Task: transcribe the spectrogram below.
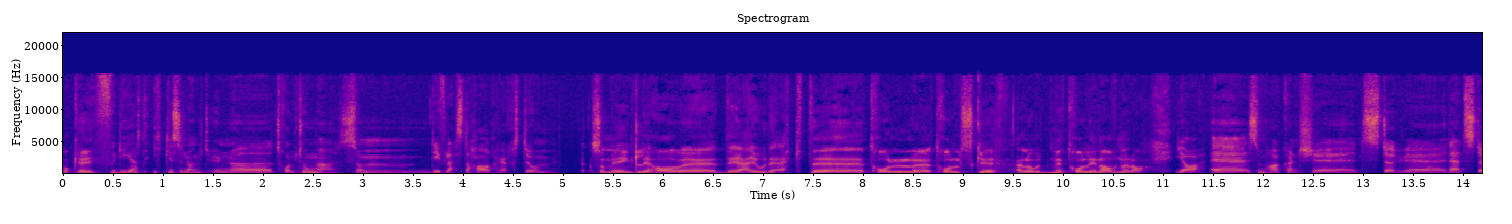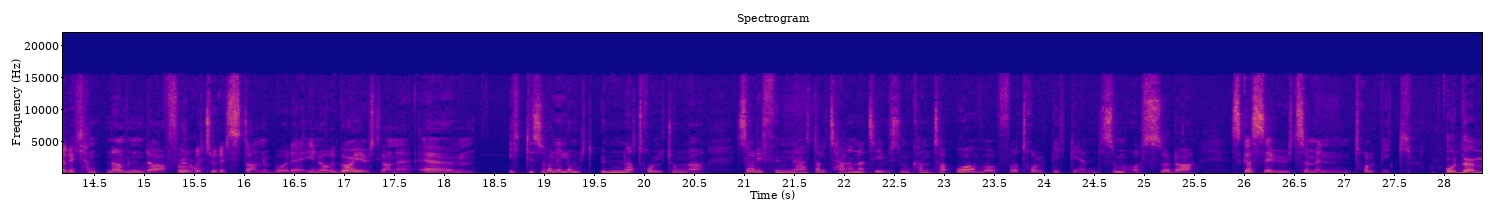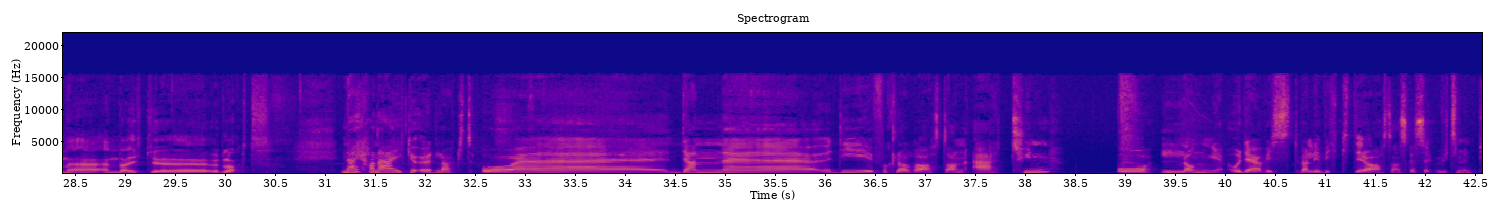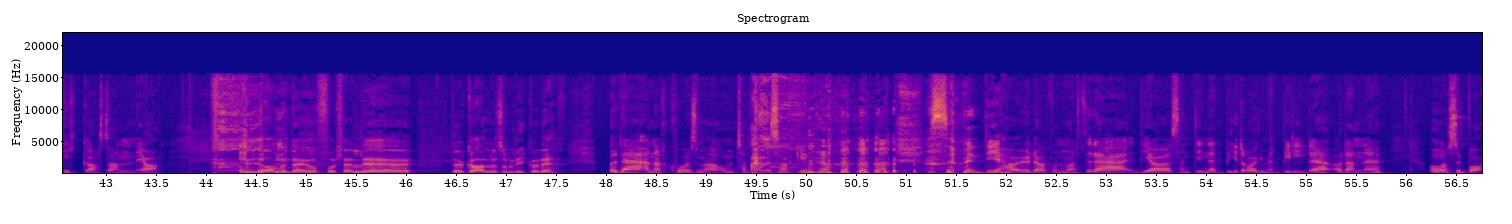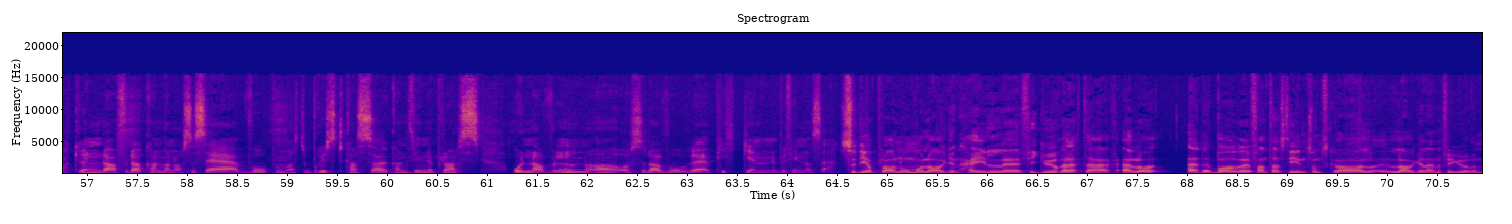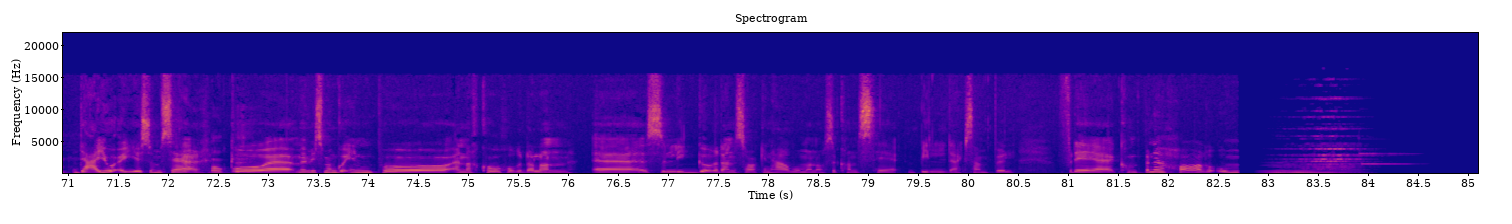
OK. Fordi at ikke så langt unna Trolltunga, som de fleste har hørt om. Som egentlig har eh, Det er jo det ekte eh, troll, trollske Eller med troll i navnet, da. Ja, eh, som har kanskje et større Det er et større kjent navn da for Ja. turistene både i Norge og i utlandet. Eh, ikke så veldig langt unna Trolltunga så har de funnet et alternativ som kan ta over for Trollpikken, som også da skal se ut som en trollpikk. Og denne er enda ikke ødelagt. Nei, han er ikke ødelagt. Og øh, den øh, De forklarer at han er tynn og lang. Og det er visst veldig viktig da, at han skal se ut som en pikk. At han, ja. ja, men det er jo forskjellige Det er jo ikke alle som liker det. Og det er NRK som har omtalt denne saken. Så de har jo da på en måte det, De har sendt inn et bidrag med et bilde av denne. Og også bakgrunnen, da, for da kan man også se hvor på en måte brystkassa kan finne plass. Og navlen, og også da hvor eh, pikken befinner seg. Så de har planer om å lage en hel eh, figur av dette her? Eller er det bare fantasien som skal lage denne figuren? Det er jo øyet som ser. Okay. Og, eh, men hvis man går inn på NRK Hordaland, eh, så ligger den saken her hvor man også kan se bildeeksempel. det kampene har om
